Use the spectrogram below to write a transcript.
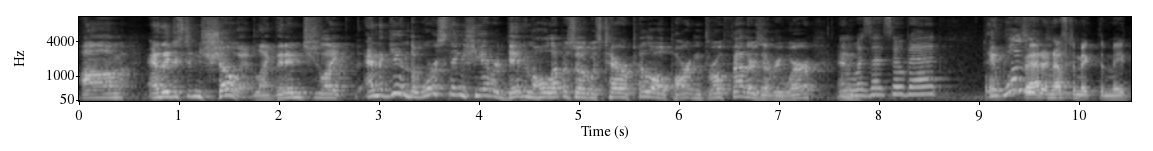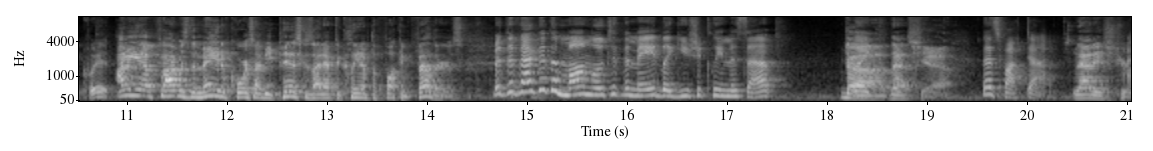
Um, and they just didn't show it. Like they didn't like. And again, the worst thing she ever did in the whole episode was tear a pillow apart and throw feathers everywhere. And Was that so bad? it wasn't Bad enough to make the maid quit. I mean, if I was the maid, of course I'd be pissed because I'd have to clean up the fucking feathers. But the fact that the mom looked at the maid like you should clean this up, Uh, Like- that's yeah, that's fucked up. that is true.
